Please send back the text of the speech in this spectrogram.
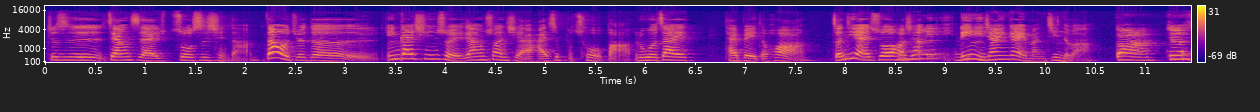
就是这样子来做事情的啊、但我觉得应该薪水这样算起来还是不错吧。如果在台北的话，整体来说好像嗯离你家应该也蛮近的吧？对啊，就是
